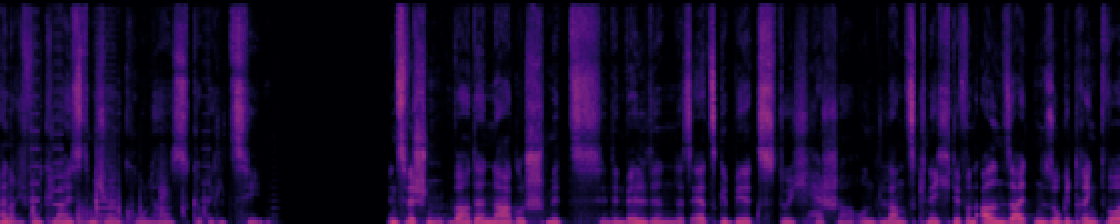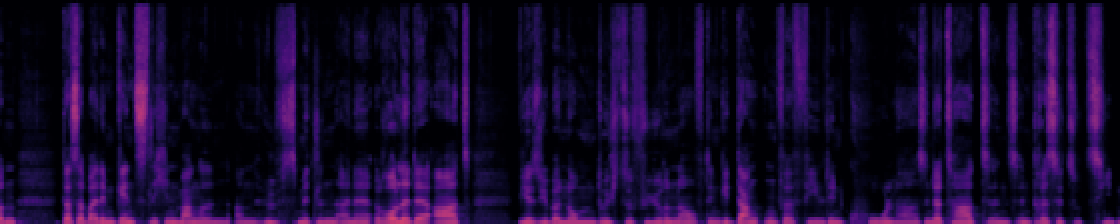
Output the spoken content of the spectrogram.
Heinrich von Kleist, Michael Kohlhaas, Kapitel 10 Inzwischen war der Nagelschmidt in den Wäldern des Erzgebirgs durch Häscher und Landsknechte von allen Seiten so gedrängt worden, dass er bei dem gänzlichen Mangeln an Hilfsmitteln eine Rolle der Art, wie er sie übernommen durchzuführen, auf den Gedanken verfiel, den Kohlhaas in der Tat ins Interesse zu ziehen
